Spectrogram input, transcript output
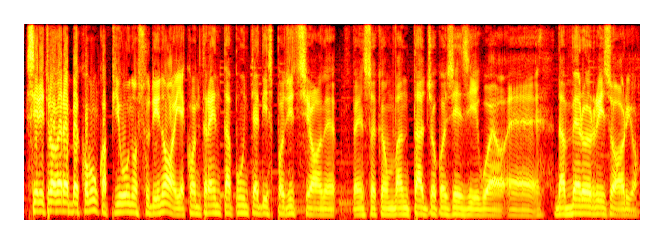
si ritroverebbe comunque a più uno su di noi e con 30 punti a disposizione penso che un vantaggio così esiguo è davvero irrisorio.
